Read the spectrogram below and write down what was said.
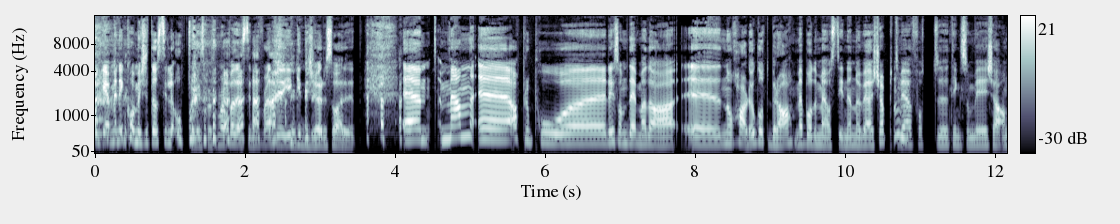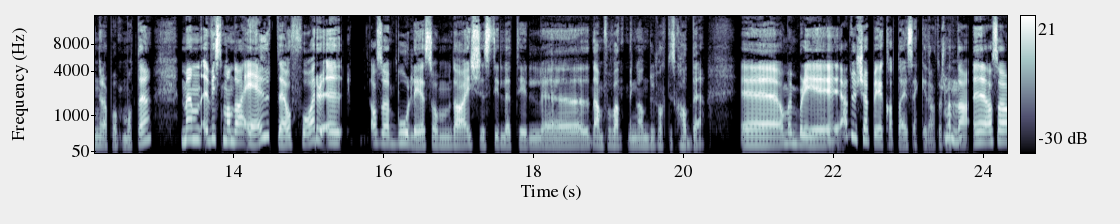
Ok, Men jeg kommer ikke til å stille oppfølgingsspørsmål på det, Stine, for jeg gidder ikke høre svaret ditt. Men eh, apropos eh, liksom det med da eh, Nå har det jo gått bra med både meg og Stine når vi har kjøpt. Vi har fått eh, ting som vi ikke har angra på, på en måte. Men hvis man da er ute og får altså bolig som da ikke stiller til uh, de forventningene du faktisk hadde. Uh, og man blir Ja, du kjøper katta i sekken, rett og slett. Da. Uh, altså,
